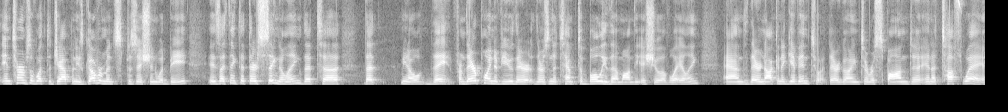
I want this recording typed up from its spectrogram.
In terms of what the Japanese government's position would be, is I think that they're signaling that, uh, that you know, they, from their point of view, there's an attempt to bully them on the issue of whaling, and they're not going to give in to it. They're going to respond uh, in a tough way.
